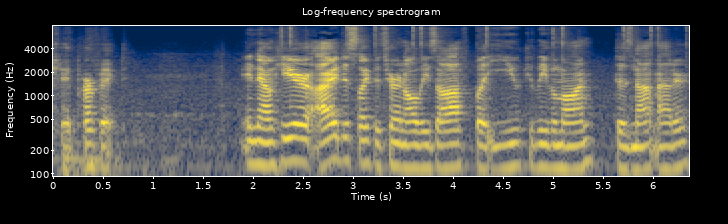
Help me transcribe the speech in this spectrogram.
Okay, perfect. And now here, I just like to turn all these off, but you could leave them on, does not matter.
